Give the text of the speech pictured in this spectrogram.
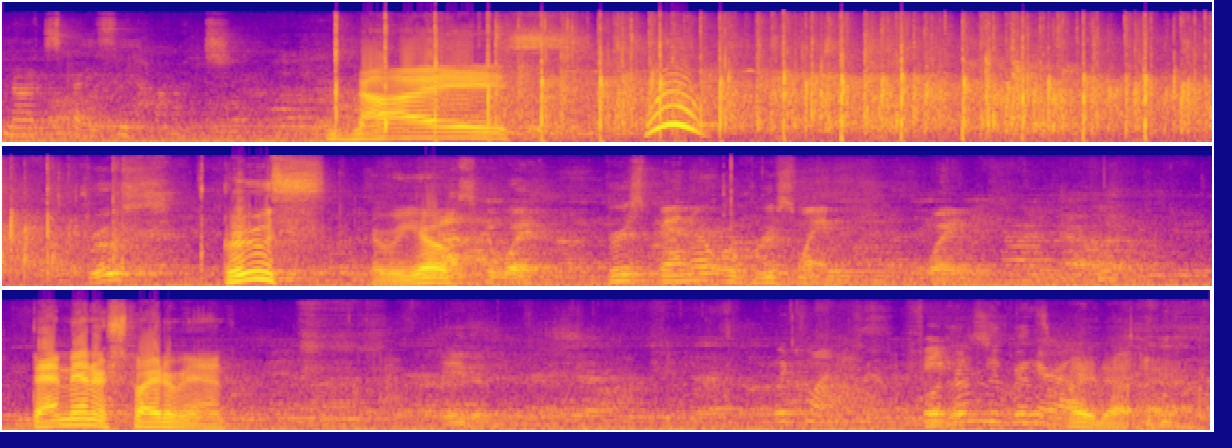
not spicy hot. Nice. Woo. Bruce? Bruce. There we go. Ask away. Bruce Banner or Bruce Wayne? Wayne. Batman or Spider Man? Neither. Which one? Favorite superhero? I know.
